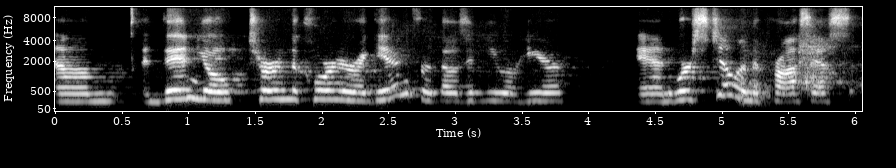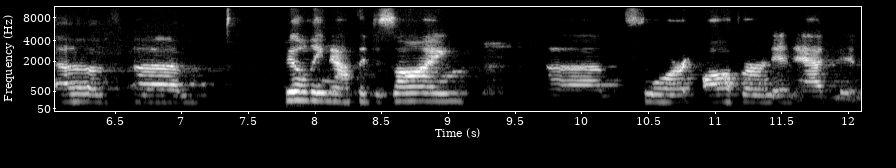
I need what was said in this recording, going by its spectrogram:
Um, and then you'll turn the corner again for those of you who are here. And we're still in the process of building out the design uh, for Auburn and admin,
